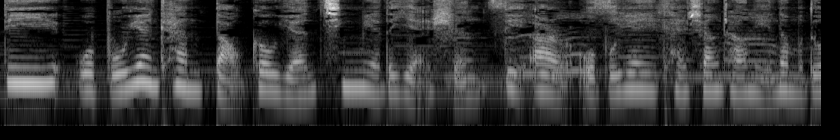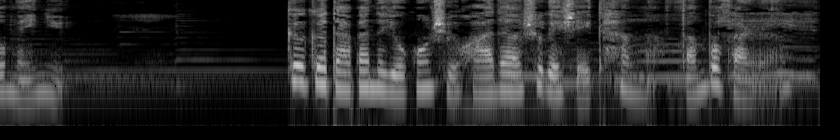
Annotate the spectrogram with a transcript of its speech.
第一，我不愿看导购员轻蔑的眼神；第二，我不愿意看商场里那么多美女。个个打扮的油光水滑的，说给谁看呢？烦不烦人？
